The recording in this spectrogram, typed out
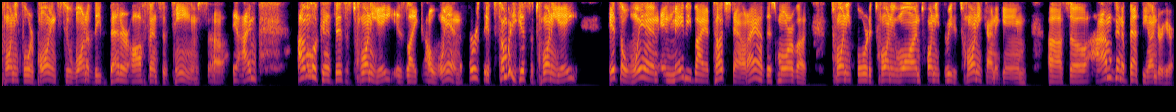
24 points to one of the better offensive teams. Uh, yeah, I'm I'm looking at this as 28 is like a win. First, if somebody gets a 28, it's a win, and maybe by a touchdown. I have this more of a 24 to 21, 23 to 20 kind of game. Uh, so I'm going to bet the under here.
